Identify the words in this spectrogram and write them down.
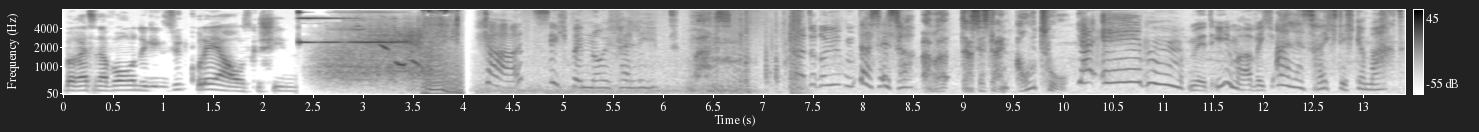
bereits in der Vorrunde gegen Südkorea ausgeschieden sind. Schatz, ich bin neu verliebt. Was? Da drüben. Das ist er. Aber das ist ein Auto. Ja, eben. Mit ihm habe ich alles richtig gemacht.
